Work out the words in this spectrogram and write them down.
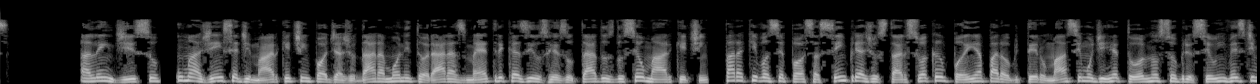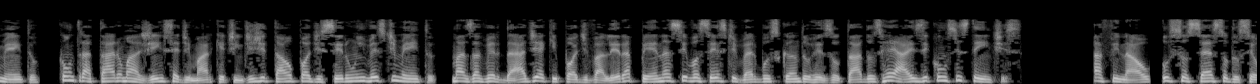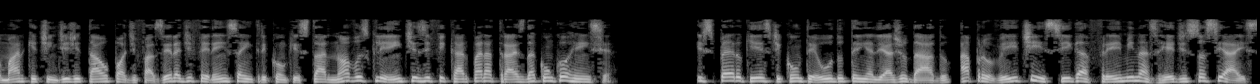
Além disso, uma agência de marketing pode ajudar a monitorar as métricas e os resultados do seu marketing, para que você possa sempre ajustar sua campanha para obter o máximo de retorno sobre o seu investimento. Contratar uma agência de marketing digital pode ser um investimento, mas a verdade é que pode valer a pena se você estiver buscando resultados reais e consistentes. Afinal, o sucesso do seu marketing digital pode fazer a diferença entre conquistar novos clientes e ficar para trás da concorrência. Espero que este conteúdo tenha lhe ajudado. Aproveite e siga a Frame nas redes sociais.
